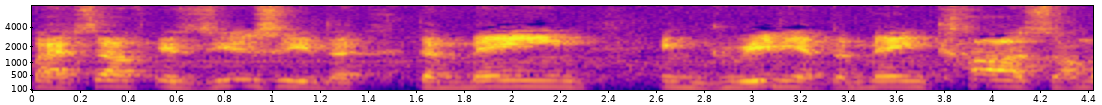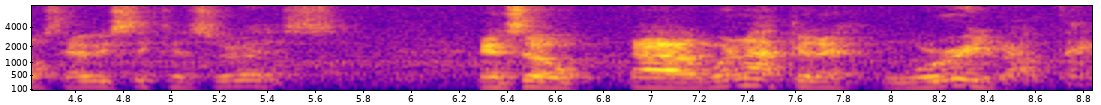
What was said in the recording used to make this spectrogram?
by itself is usually the, the main ingredient, the main cause of almost every sickness there is. And so uh, we're not going to worry about things.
